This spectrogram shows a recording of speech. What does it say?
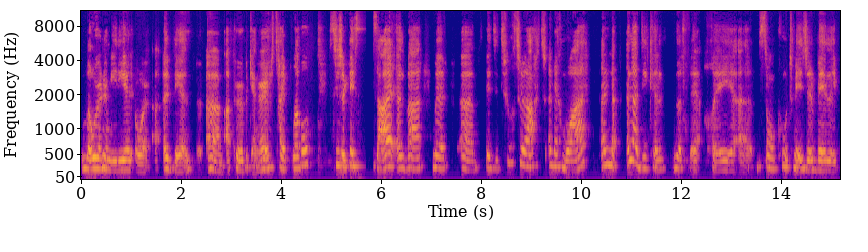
lower intermediate or advanced um, upper beginner type level. Si je fais ça, elle va me euh, faire du tutorat avec moi. Elle, a- elle a dit qu'elle me ferait euh, son coût, mais je vais les-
